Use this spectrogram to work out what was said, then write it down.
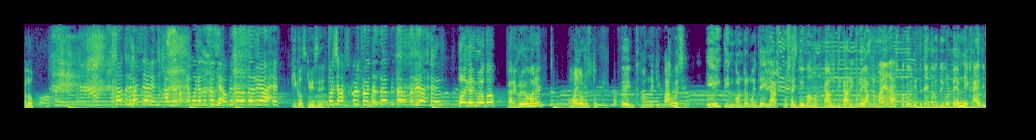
হ্যালো তাড়াতাড়ি বাড়তে আহেন আপনার মায়া মইনা আপনি তাড়াতাড়ি আহেন। কি কস কি হয়েছে ওর শ্বাসকষ্ট হইতেছে আপনি তাড়াতাড়ি আহেন। ওই গাড়ি ঘুরাও তো। গাড়ি ঘুরাবো মানে? মাই অসুস্থ। এই আপনি কি পাগল হয়েছেন এই তিন ঘণ্টার মধ্যে এই লাশ পোষাইতে হইব আমার। এখন যদি গাড়ি ঘুরে আপনার মায়ের হাসপাতালে নিতে যাই তাহলে দুই ঘণ্টা এমনি খাইয়ে দিব।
